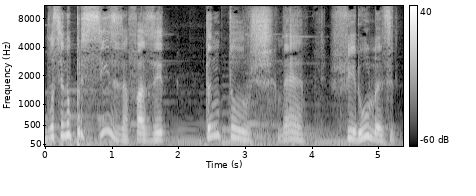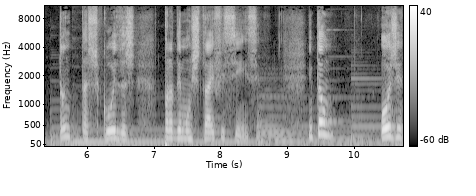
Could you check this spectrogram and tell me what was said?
você não precisa fazer tantos, né, firulas e tantas coisas para demonstrar eficiência. Então, hoje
